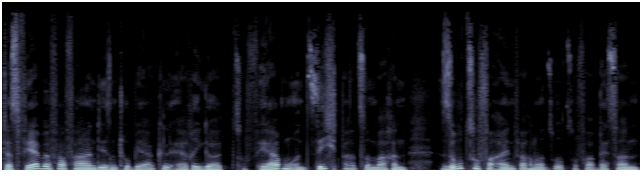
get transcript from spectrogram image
das Färbeverfahren, diesen Tuberkelerreger zu färben und sichtbar zu machen, so zu vereinfachen und so zu verbessern,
